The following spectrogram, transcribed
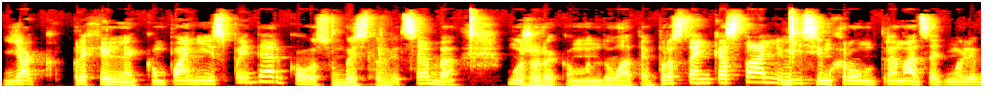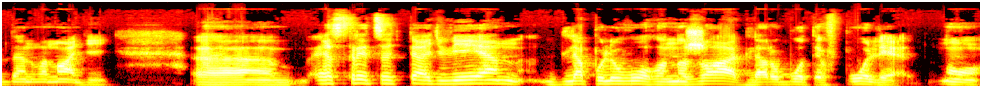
як прихильник компанії Spyderco, особисто від себе можу рекомендувати. Простенька сталь, 8 хром, 13 молібден ванадій. С-35VN для польового ножа, для роботи в полі. Ну,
